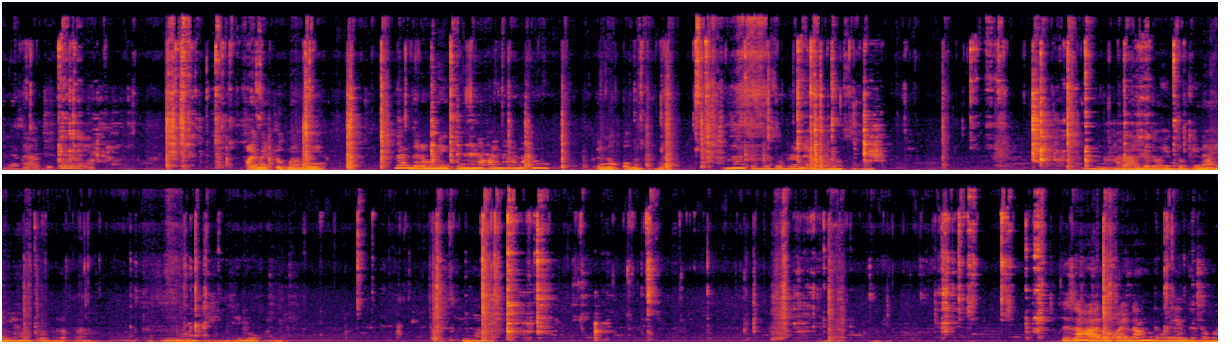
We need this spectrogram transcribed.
Sinasabi ko eh. Kaya may itlog, mami. Na, dalawa na ito na kain ng anak mo. Ano, kumusap niya. Ano, sobra-sobra na yung gusto ko. Nakaraan, dalawang ito kinain niya. Sobra pa. Tatlo na nga, eh, hindi luka niya. Ano? Sa isang araw, kailangan ko yung dalawa.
